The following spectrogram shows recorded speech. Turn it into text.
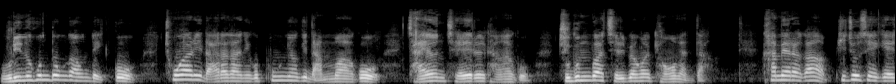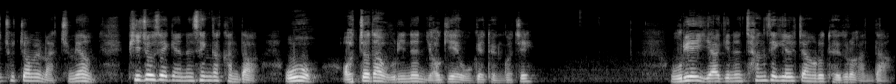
우리는 혼돈 가운데 있고 총알이 날아다니고 폭력이 난무하고 자연 재해를 당하고 죽음과 질병을 경험한다. 카메라가 피조 세계에 초점을 맞추면 피조 세계는 생각한다. 오, 어쩌다 우리는 여기에 오게 된 거지? 우리의 이야기는 창세기 1장으로 되돌아간다.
